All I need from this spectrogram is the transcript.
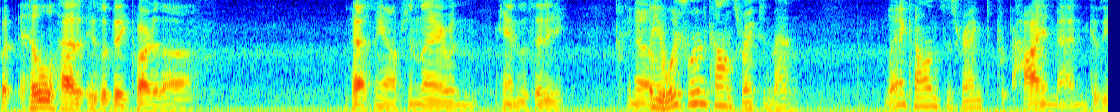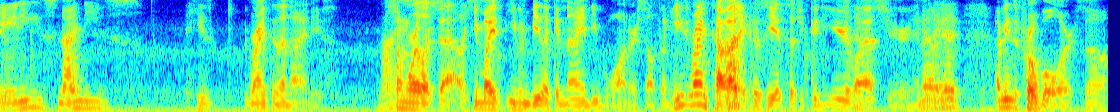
But Hill had is a big part of the passing option there with Kansas City. You know, oh yeah, what is Landon Collins ranked in Madden? Landon Collins is ranked high in Madden because he 80s, 90s, he's ranked in the nineties, nice. somewhere like that. Like he might even be like a ninety one or something. He's ranked high Nice. because he had such a good year Yeah. last year. You know, Yeah. I mean he's a Pro Bowler, so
